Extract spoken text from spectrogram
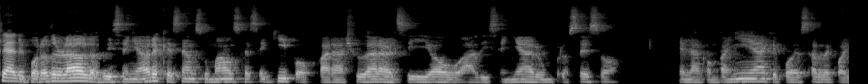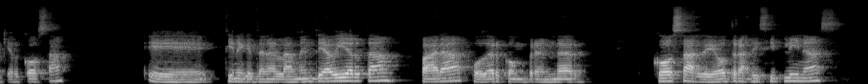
Claro. Y por otro lado, los diseñadores que sean sumados a ese equipo para ayudar al CEO a diseñar un proceso en la compañía, que puede ser de cualquier cosa, eh, tiene que tener la mente abierta para poder comprender cosas de otras disciplinas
